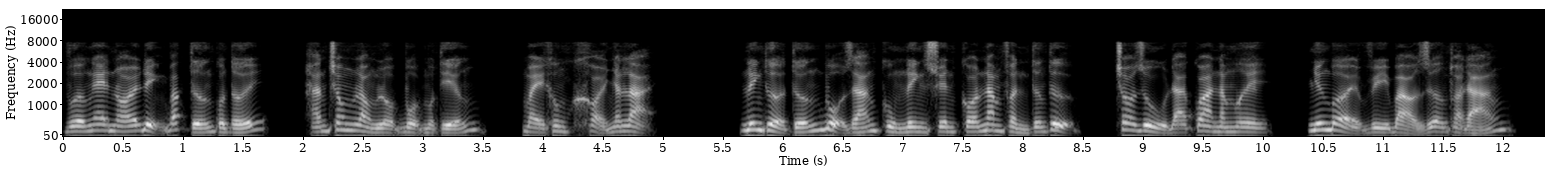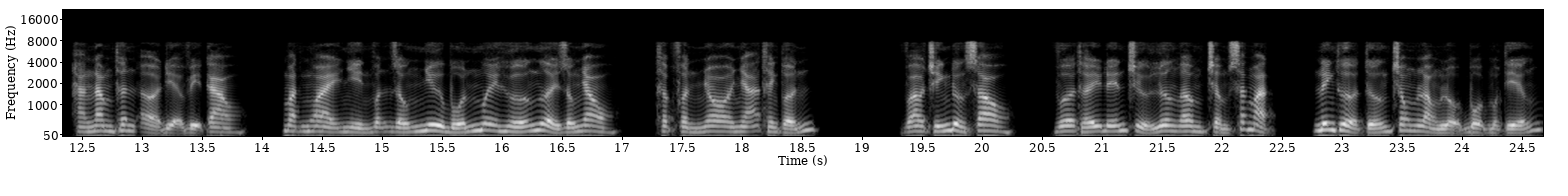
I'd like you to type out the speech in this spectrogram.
vừa nghe nói định bắc tướng quân tới, hắn trong lòng lộn bột một tiếng, mày không khỏi nhăn lại. Ninh thừa tướng bộ dáng cùng Ninh xuyên có 5 phần tương tự, cho dù đã qua 50, nhưng bởi vì bảo dưỡng thỏa đáng, hàng năm thân ở địa vị cao, mặt ngoài nhìn vẫn giống như 40 hứa người giống nhau, thập phần nho nhã thanh tuấn. Vào chính đường sau, vừa thấy đến chữ lương âm trầm sắc mặt, ninh thừa tướng trong lòng lộ bột một tiếng,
